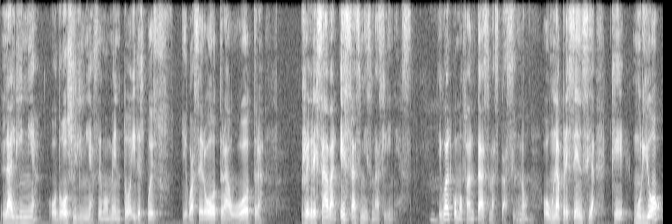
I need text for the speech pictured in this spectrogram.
la línea, o dos líneas de momento, y después llegó a ser otra u otra, regresaban esas mismas líneas, igual como fantasmas casi, ¿no? O una presencia que murió,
